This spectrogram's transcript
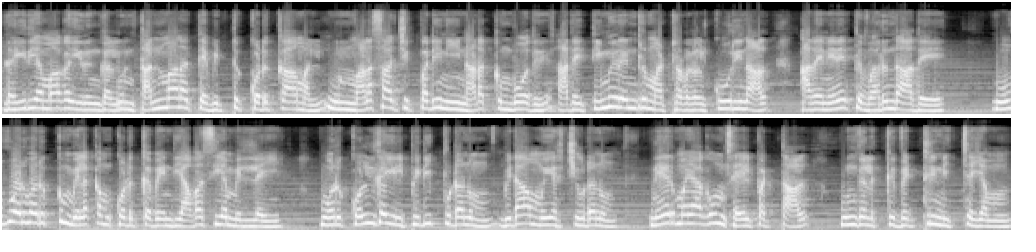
தைரியமாக இருங்கள். உன் தன்மானத்தை விட்டு கொடுக்காமல் உன் மனசாட்சிப்படி நீ நடக்கும்போது அதை திமிரென்று மற்றவர்கள் கூறினால் அதை நினைத்து வருந்தாதே. ஒவ்வொருவருக்கும் விளக்கம் கொடுக்க வேண்டிய அவசியம் இல்லை ஒரு கொள்கையில் பிடிப்புடனும் விடாமுயற்சியுடனும் நேர்மையாகவும் செயல்பட்டால் உங்களுக்கு வெற்றி நிச்சயம்.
